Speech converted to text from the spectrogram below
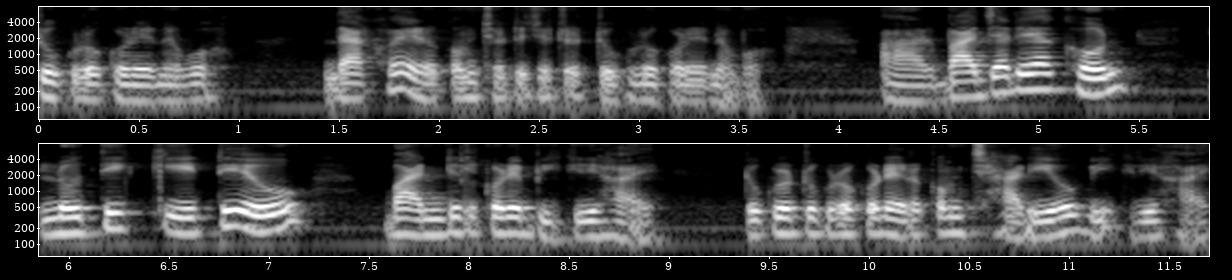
টুকরো করে নেব। দেখো এরকম ছোট ছোট টুকরো করে নেব। আর বাজারে এখন লতি কেটেও বান্ডিল করে বিক্রি হয়। টুকরো টুকরো করে এরকম ছাড়িয়েও বিক্রি হয়।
